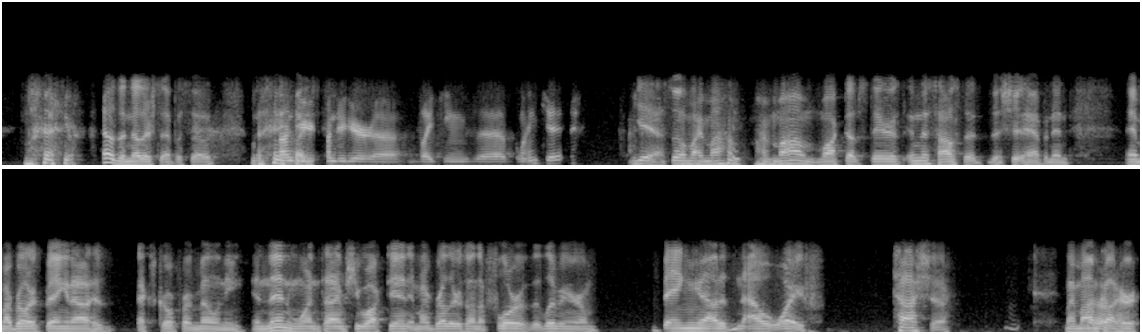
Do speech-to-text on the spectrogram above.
that was another episode. Under under your uh, Vikings uh, blanket. yeah, so my mom, my mom walked upstairs in this house that this shit happened in, and my brother's banging out his ex girlfriend Melanie. And then one time she walked in, and my brother's on the floor of the living room, banging out his now wife, Tasha. My mom caught her.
